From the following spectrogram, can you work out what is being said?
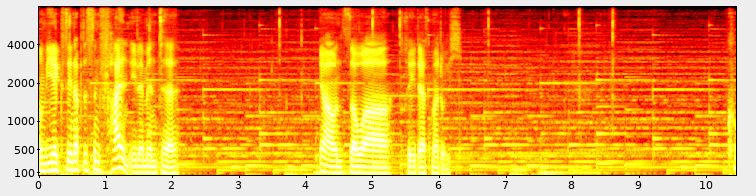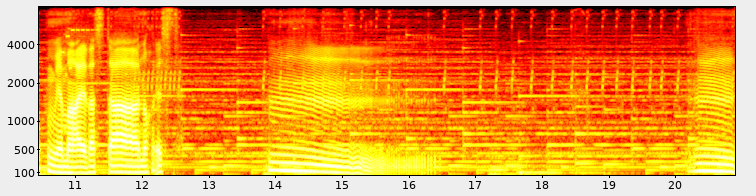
Und wie ihr gesehen habt, es sind Fallenelemente. Ja, und Zoa dreht erstmal durch. Gucken wir mal, was da noch ist. Hm. Hm.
